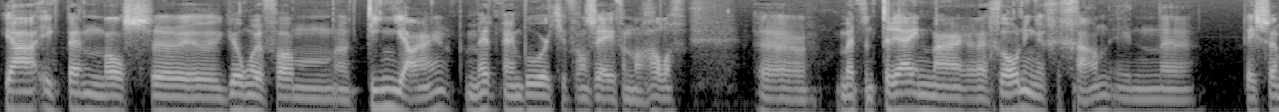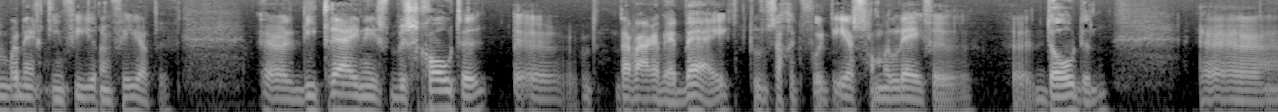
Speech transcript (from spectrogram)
Ja, ik ben als uh, jongen van uh, tien jaar met mijn broertje van zeven en half... Uh, met een trein naar Groningen gegaan in december 1944. die trein is beschoten, daar waren wij bij. Toen zag ik voor het eerst van mijn leven eh, doden. Uh,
